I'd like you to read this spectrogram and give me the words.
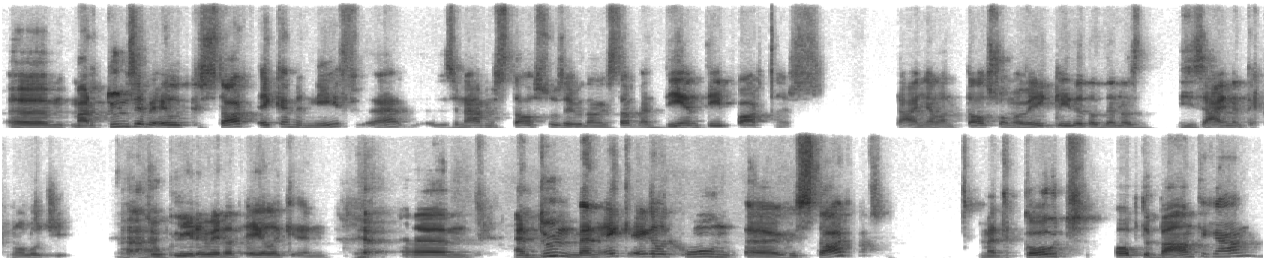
Ehm, maar toen zijn we eigenlijk gestart, ik en mijn neef, hè, zijn naam is Tasso, zijn we dan gestart met DNT Partners. Daniel en Tasso, maar wij kleden dat in als design en technology. Ah, Zo kleden wij dat eigenlijk in. ja. Ehm, en toen ben ik eigenlijk gewoon eh, gestart met code op de baan te gaan.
